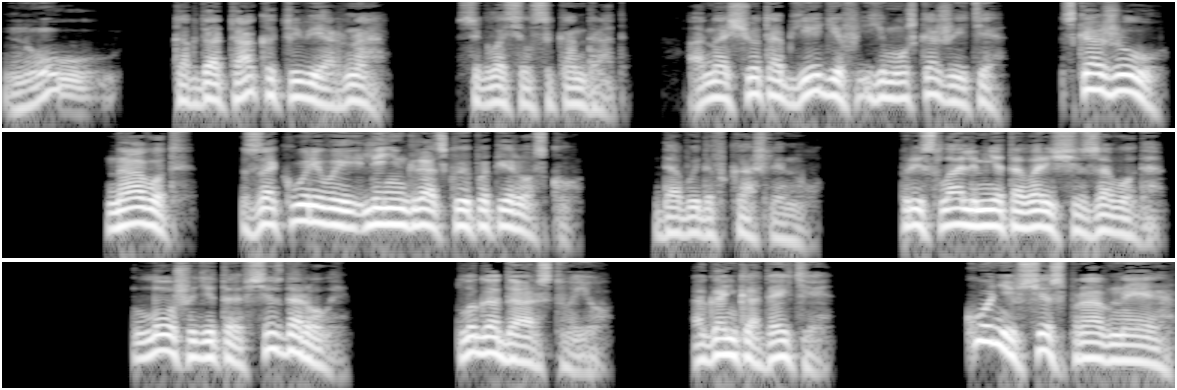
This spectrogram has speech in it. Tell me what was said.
Ну, когда так, это верно, — согласился Кондрат. А насчет объедев ему скажите. Скажу. На вот, закуривай ленинградскую папироску. Давыдов кашлянул. Прислали мне товарищи с завода. Лошади-то все здоровы. Благодарствую. Огонька дайте. Кони все справные.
